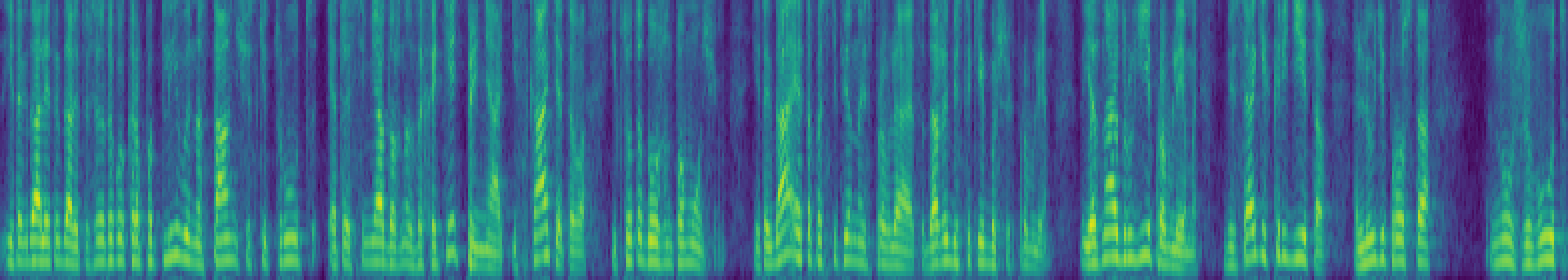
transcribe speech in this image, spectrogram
И так далее, и так далее. То есть это такой кропотливый наставнический труд. Эта семья должна захотеть принять, искать этого, и кто-то должен помочь им. И тогда это постепенно исправляется, даже без таких больших проблем. Я знаю другие проблемы. Без всяких кредитов люди просто ну, живут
